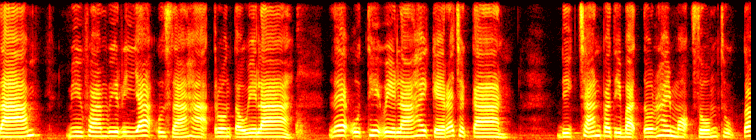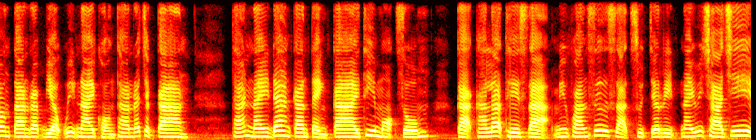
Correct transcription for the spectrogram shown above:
3. มีความวิริยะอุตสาหะตรงต่อเวลา และอุทิศเวลาให้แก่ราชการ ดิกชันปฏิบัติตนให้เหมาะสมถูกต้องตามระเบียบวินัยของทางราชการ ทั้งในด้านการแต่งกายที่เหมาะสมกะคาละเทศะมีความซื่อสัตย์สุจริตในวิชาชีพ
